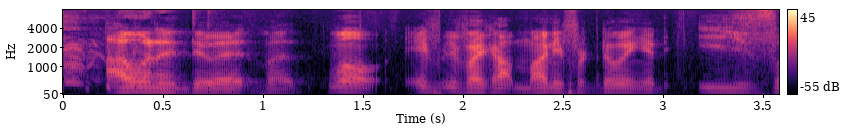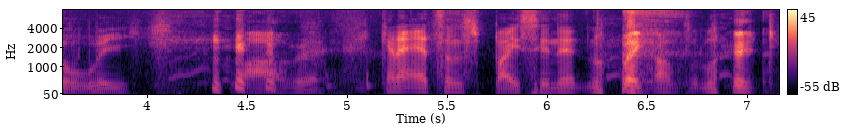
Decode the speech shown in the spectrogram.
I wouldn't do it, but well, if, if I got money for doing it easily. wow, right. Can I add some spice in it? Like I'll put like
